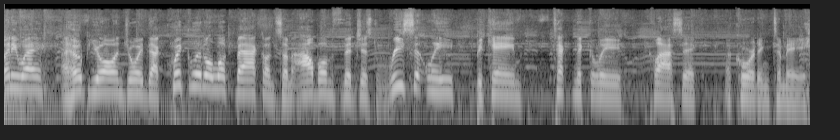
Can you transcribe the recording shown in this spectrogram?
Well, anyway, I hope you all enjoyed that quick little look back on some albums that just recently became technically classic, according to me.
